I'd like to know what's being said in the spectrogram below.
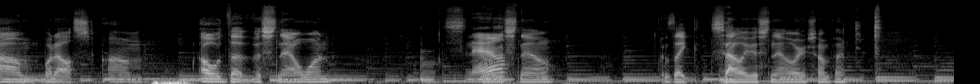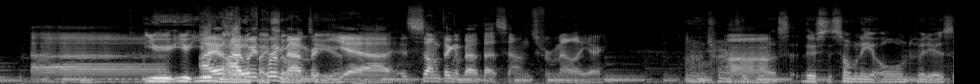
Um, what else? Um, oh the the snail one. Snail? The snail. It was like Sally the snail or something. Uh, You- you- you'd I, know I would I remember. Yeah, it's something about that sounds familiar. I'm trying to think Um, what else. There's so many old videos.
